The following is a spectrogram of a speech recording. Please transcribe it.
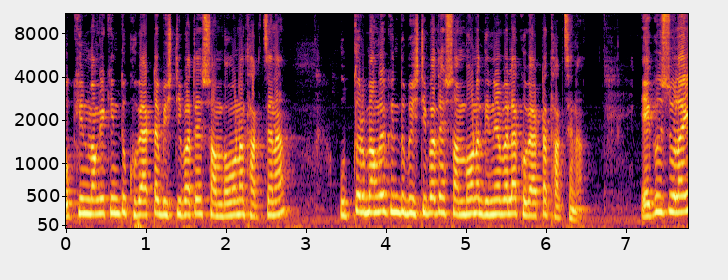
দক্ষিণবঙ্গে কিন্তু খুব একটা বৃষ্টিপাতের সম্ভাবনা থাকছে না। উত্তরবঙ্গে কিন্তু বৃষ্টিপাতের সম্ভাবনা দিনের বেলা খুব একটা থাকছে না। একুশ জুলাই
